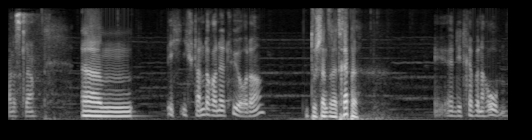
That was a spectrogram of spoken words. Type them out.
Alles klar. Ähm, Ich, ich stand doch an der Tür, oder? du standst an der Treppe. Äh, Die Treppe nach oben.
